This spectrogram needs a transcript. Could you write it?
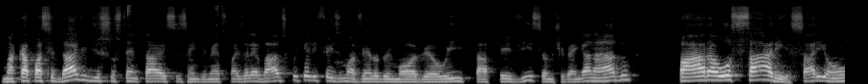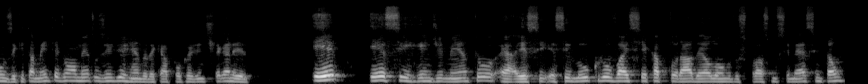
uma capacidade de sustentar esses rendimentos mais elevados, porque ele fez uma venda do imóvel Itapevi, se eu não estiver enganado, para o SARI, SARI 11, que também teve um aumentozinho de renda, daqui a pouco a gente chega nele e esse rendimento, é, esse, esse lucro vai ser capturado ao longo dos próximos semestres, então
